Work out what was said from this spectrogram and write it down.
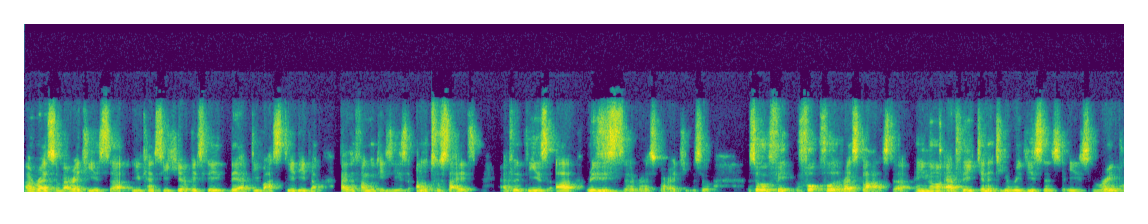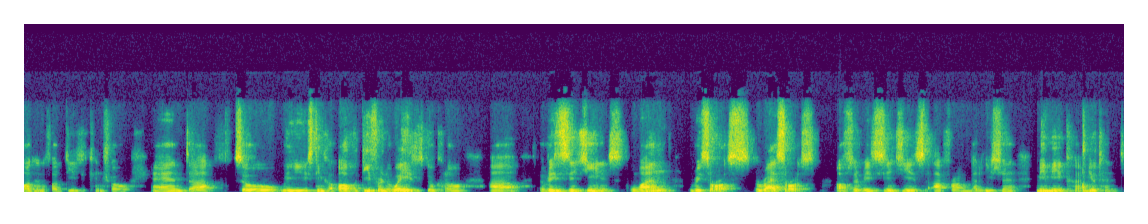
uh, rice varieties, uh, you can see here, basically they are devastated by the fungal disease on the two sides. Actually, these are resistant rice varieties. So so for, for the rice blast, uh, you know, actually genetic resistance is very important for disease control. And uh, so we think of different ways to clone uh, resistant genes. One resource, resource of the resistant genes are from the lesion mimic mutant.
